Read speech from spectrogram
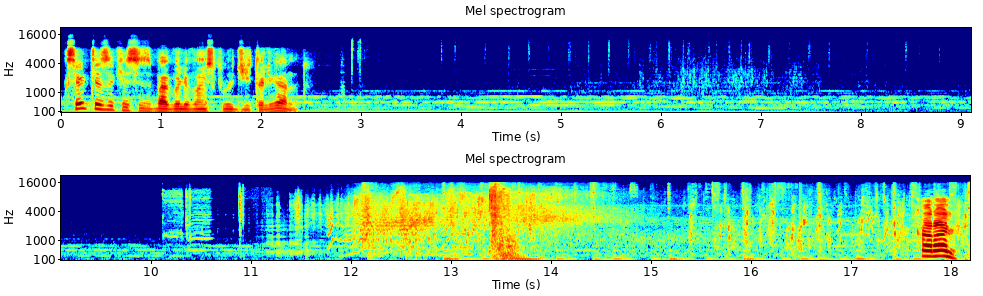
Com certeza que esses bagulho vão explodir, tá ligado? Caralho.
